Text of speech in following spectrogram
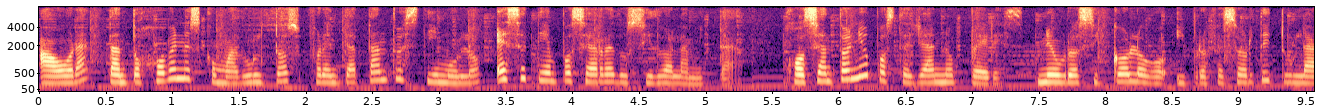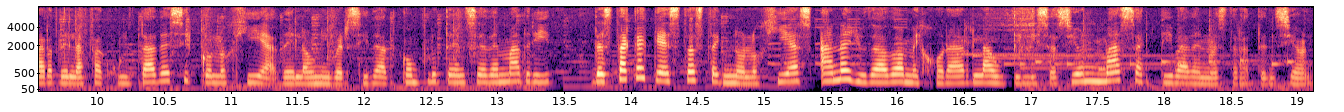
Ahora, tanto jóvenes como adultos, frente a tanto estímulo, ese tiempo se ha reducido a la mitad. José Antonio Postellano Pérez, neuropsicólogo y profesor titular de la Facultad de Psicología de la Universidad Complutense de Madrid, destaca que estas tecnologías han ayudado a mejorar la utilización más activa de nuestra atención,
